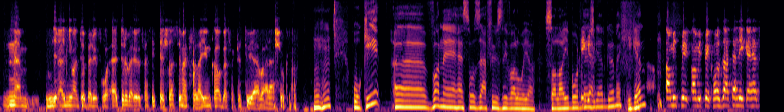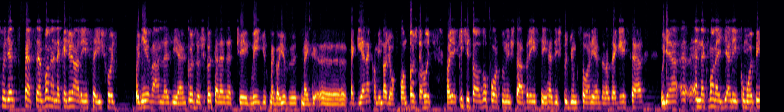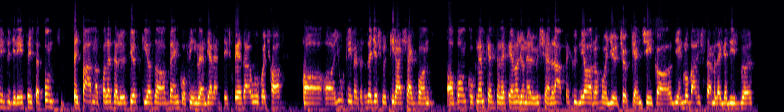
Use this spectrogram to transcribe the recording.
nem, ugye nyilván több, erő, több erőfeszítés lesz, hogy megfeleljünk a befektetői elvárásoknak. Uh-huh. Oké, okay. Uh, van-e ehhez hozzáfűzni valója Szalai Bordás Igen. Gergőnek? Igen. Amit még, amit még hozzátennék ehhez, hogy ez persze van ennek egy olyan része is, hogy hogy nyilván ez ilyen közös kötelezettség, védjük meg a jövőt, meg, ö, meg ilyenek, ami nagyon fontos, de hogy, hogy egy kicsit az opportunistább részéhez is tudjunk szólni ezzel az egésszel. Ugye ennek van egy elég komoly pénzügyi része is, tehát pont egy pár nappal ezelőtt jött ki az a Bank of England jelentés például, hogyha ha a UK-ben, tehát az Egyesült Királyságban a bankok nem kezdenek el nagyon erősen ráfeküdni arra, hogy csökkentsék az ilyen globális felmelegedésből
